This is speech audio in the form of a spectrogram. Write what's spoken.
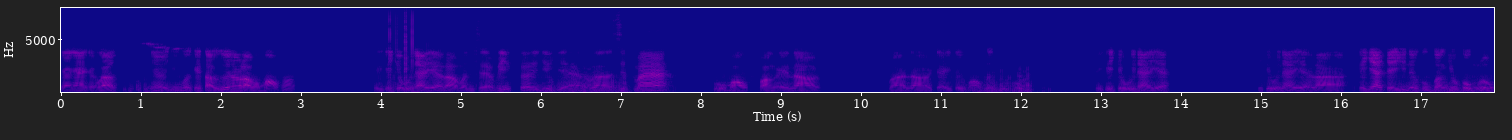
càng ngày càng lớn. Nhưng mà cái tử của nó là bằng một thôi. Thì cái chuỗi này là mình sẽ viết dưới dạng là sigma của một phần n và n chạy từ 1 đến vô cùng thì cái chuỗi này á cái chuỗi này á là cái giá trị nó cũng bằng vô cùng luôn.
